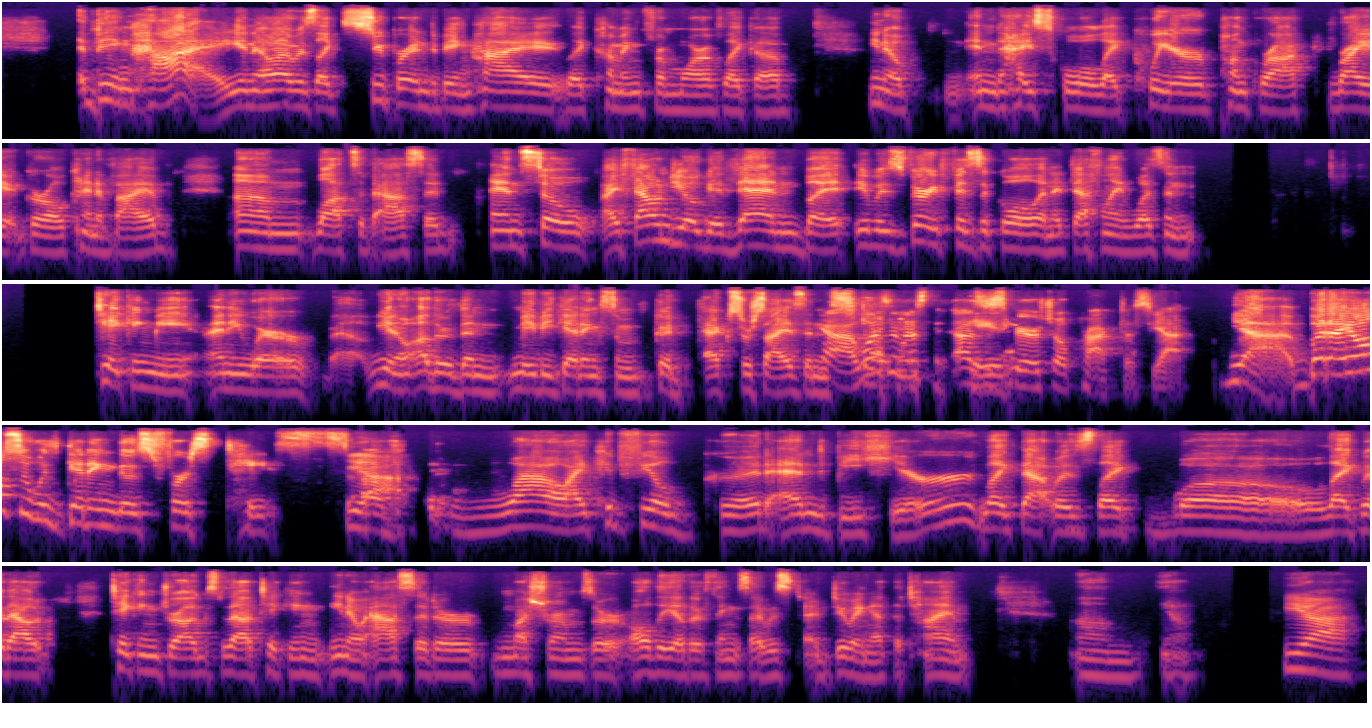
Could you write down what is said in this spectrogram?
being high. You know, I was like super into being high, like coming from more of like a you know, in high school, like queer punk rock riot girl kind of vibe, um, lots of acid. And so I found yoga then, but it was very physical and it definitely wasn't taking me anywhere, you know, other than maybe getting some good exercise and yeah, it wasn't as, as a spiritual practice yet. Yeah. But I also was getting those first tastes. Yeah. Of, wow, I could feel good and be here. Like that was like, whoa, like without taking drugs without taking you know acid or mushrooms or all the other things i was uh, doing at the time. Um yeah. Yeah.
